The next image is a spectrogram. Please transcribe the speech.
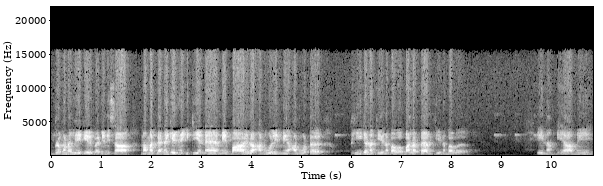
භ්‍රමණ වේගය වැඩි නිසා මම දැනගෙන හිටියේ නෑ මේ බාහිර අණු වලින් මේ අණුවට පීඩන තියෙන බව බලපෑම් තියෙන බව. එහෙනම් එයා මේ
